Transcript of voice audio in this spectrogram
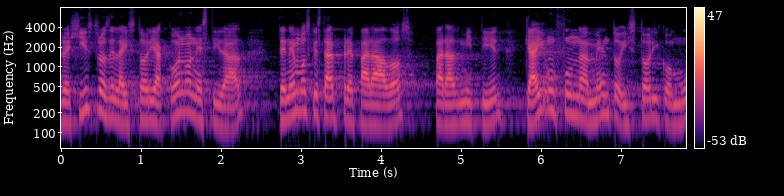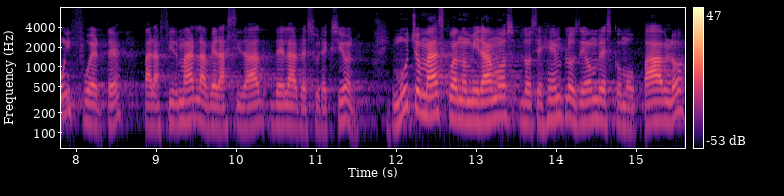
registros de la historia con honestidad, tenemos que estar preparados para admitir que hay un fundamento histórico muy fuerte para afirmar la veracidad de la resurrección. mucho más cuando miramos los ejemplos de hombres como Pablo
